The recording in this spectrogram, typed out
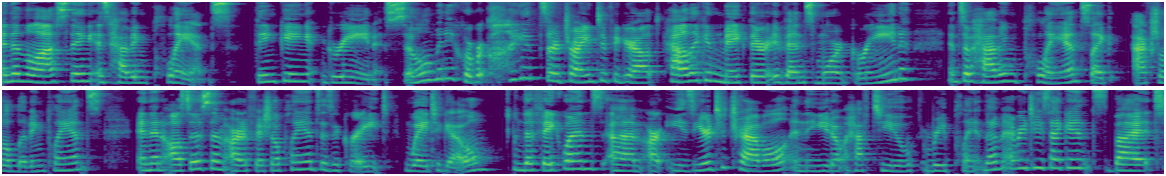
and then the last thing is having plants Thinking green. So many corporate clients are trying to figure out how they can make their events more green. And so having plants, like actual living plants. And then also some artificial plants is a great way to go. The fake ones um, are easier to travel and then you don't have to replant them every two seconds. But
